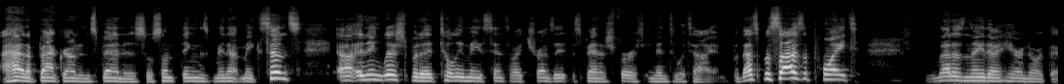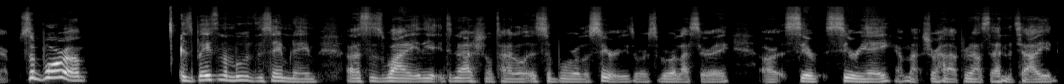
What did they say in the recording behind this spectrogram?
I had a background in Spanish, so some things may not make sense uh, in English, but it totally made sense if I translate the Spanish first and into Italian. But that's besides the point. That is neither here nor there. Suburra is based on the movie of the same name. Uh, this is why the international title is Suburra la Series or Suburra la Serie or Serie. I'm not sure how to pronounce that in Italian.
